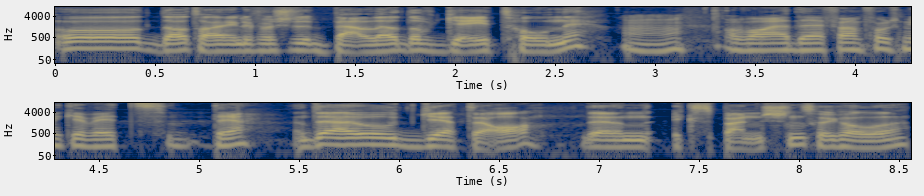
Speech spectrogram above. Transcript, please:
Og da tar jeg egentlig først Ballad of Gay Tony. Mm. Og hva er det for folk som ikke vet det? Det er jo GTA. Det er en expansion, skal vi kalle det.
